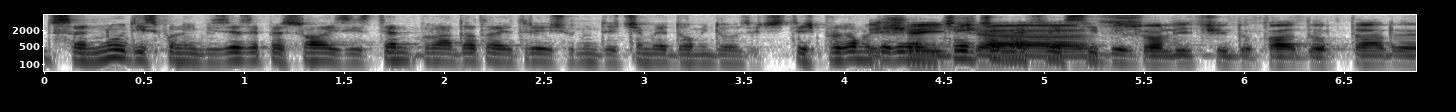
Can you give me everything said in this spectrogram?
să nu disponibilizeze personal existent până la data de 31 decembrie 2020. Deci programul deci devine ce ce mai flexibil. solicit după adoptare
